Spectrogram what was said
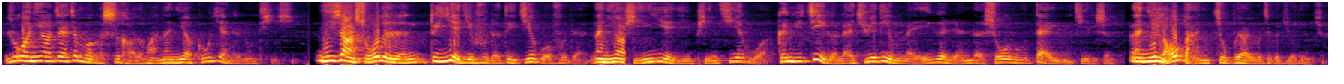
如果你要再这么个思考的话，那你要构建这种体系，你让所有的人对业绩负责，对结果负责，那你要凭业绩、凭结果，根据这个来决定每一个人的收入、待遇、晋升。那你老板就不要有这个决定权。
